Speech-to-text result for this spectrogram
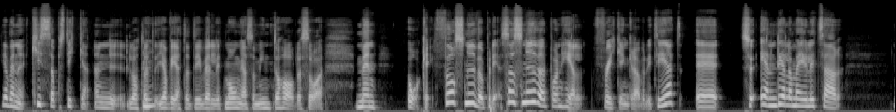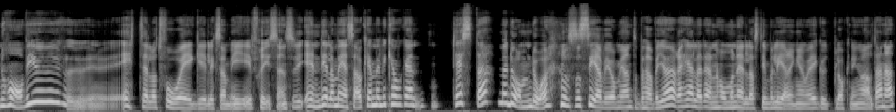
jag vet inte, kissa på stickan. Låt mm. Jag vet att det är väldigt många som inte har det så. Men okej, okay, först snuvad på det, sen snuvad på en hel freaking graviditet. Eh, så en del av mig är lite så här, nu har vi ju eh, ett eller två ägg liksom i frysen så en del av mig är så här, okej okay, men vi kanske kan testa med dem då. Och så ser vi om jag inte behöver göra hela den hormonella stimuleringen och äggutplockning och allt annat.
